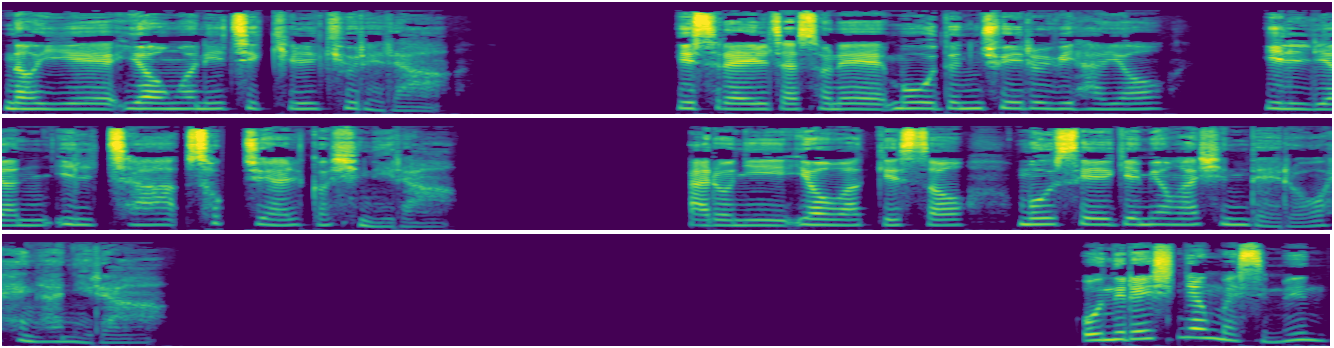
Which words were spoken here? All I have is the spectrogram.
너희의 영원히 지킬 규례라 이스라엘 자손의 모든 죄를 위하여 1년 1차 속죄할 것이니라. 아론이 여호와께서 모세에게 명하신 대로 행하니라. 오늘의 신약 말씀은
